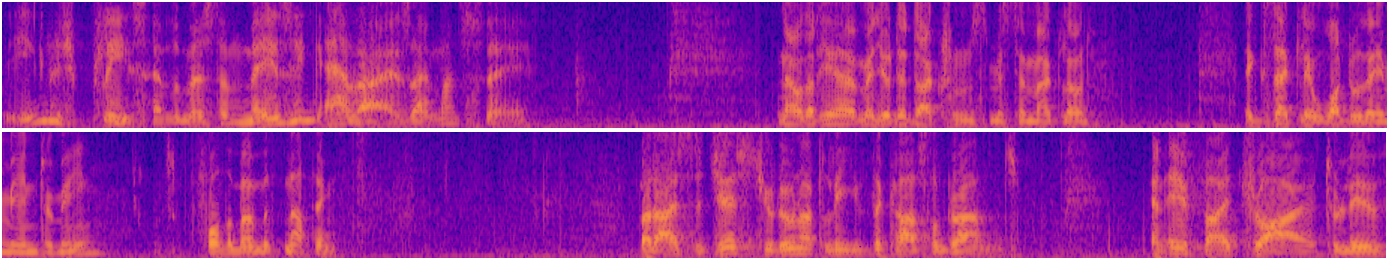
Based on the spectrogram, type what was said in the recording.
The English police have the most amazing allies, I must say. Now that you have made your deductions, Mr. McLeod, exactly what do they mean to me? For the moment, nothing. But I suggest you do not leave the castle grounds. And if I try to live,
